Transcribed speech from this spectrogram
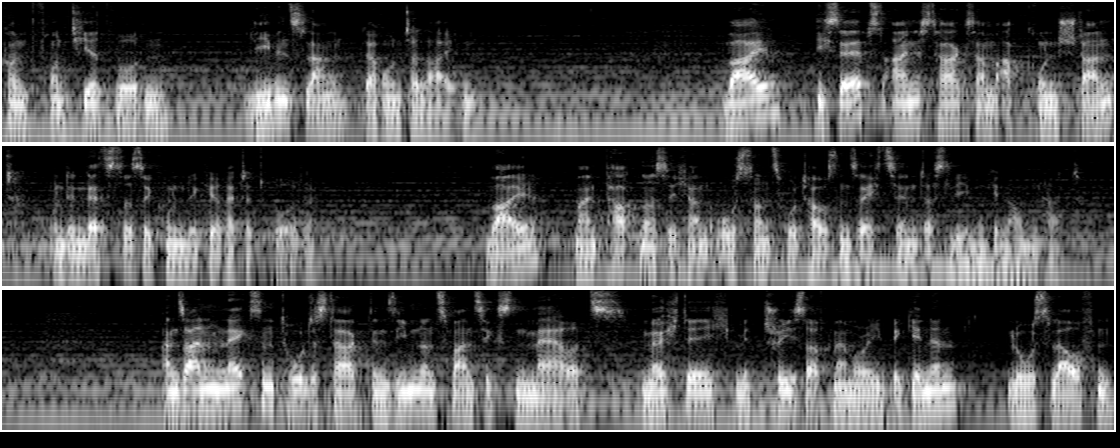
konfrontiert wurden, lebenslang darunter leiden. Weil ich selbst eines Tages am Abgrund stand und in letzter Sekunde gerettet wurde. Weil mein Partner sich an Ostern 2016 das Leben genommen hat. An seinem nächsten Todestag, den 27. März, möchte ich mit Trees of Memory beginnen, loslaufen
